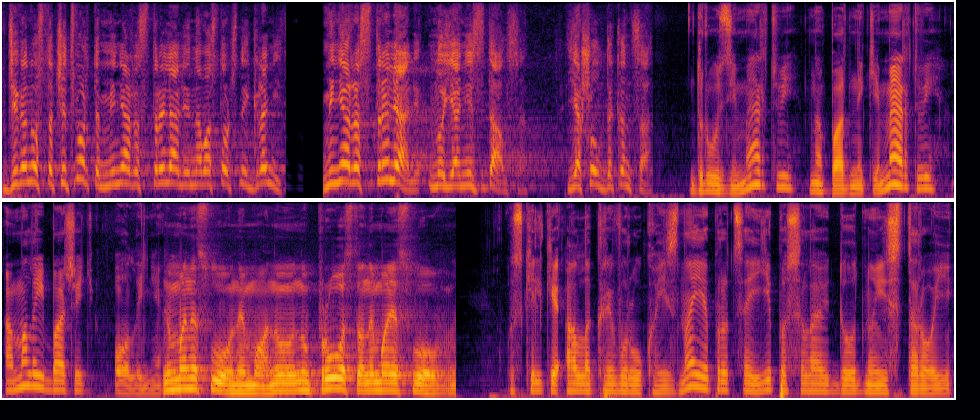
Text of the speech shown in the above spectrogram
В 94-м меня расстреляли на восточной границе. Меня расстреляли, но я не сдался. Я шел до конца. Друзі мертві, нападники мертві, а малий бачить оленя. Ну, в мене слов нема. Ну, ну просто немає слов. Оскільки Алла Криворука і знає про це, її посилають до одної старої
